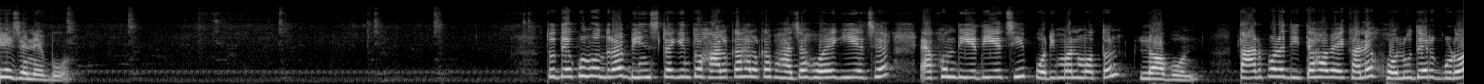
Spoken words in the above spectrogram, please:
ভেজে নেব। তো দেখুন বন্ধুরা, বিনসটা কিন্তু হালকা হালকা ভাজা হয়ে গিয়েছে। এখন দিয়ে দিয়েছি পরিমাণ মতন লবণ। তারপরে দিতে হবে এখানে হলুদের গুঁড়ো।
